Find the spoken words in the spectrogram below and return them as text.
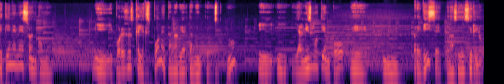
que tienen eso en común. Y, por eso es que le expone tan abiertamente ¿no? Y, al mismo tiempo eh, mm, predice, por así decirlo,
